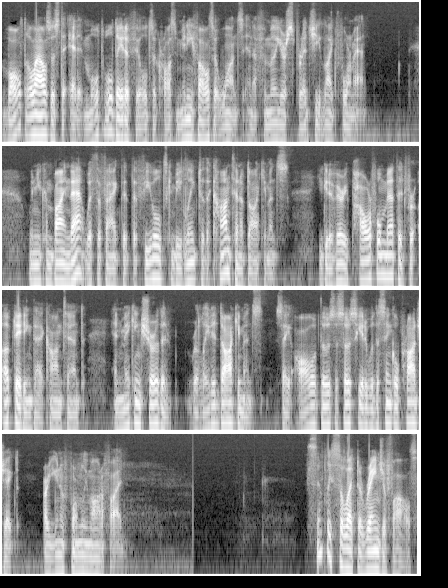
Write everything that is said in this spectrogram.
Vault allows us to edit multiple data fields across many files at once in a familiar spreadsheet-like format. When you combine that with the fact that the fields can be linked to the content of documents, you get a very powerful method for updating that content and making sure that related documents, say all of those associated with a single project, are uniformly modified. Simply select a range of files,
